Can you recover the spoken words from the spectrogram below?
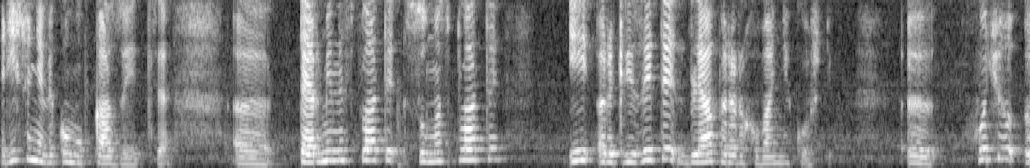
Рішення, в якому вказується е, терміни сплати, сума сплати і реквізити для перерахування коштів. Е, Хочу е,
